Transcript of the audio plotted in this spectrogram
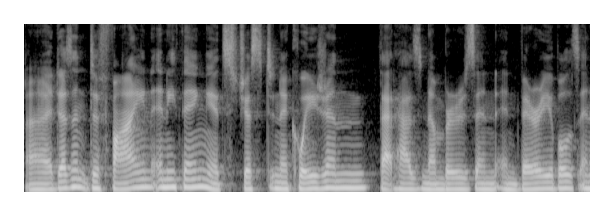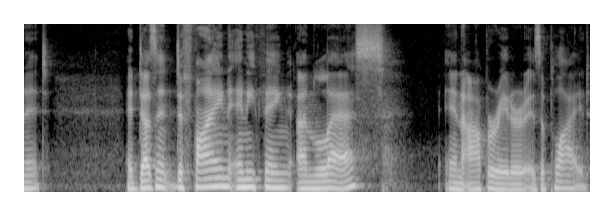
Uh, it doesn't define anything, it's just an equation that has numbers and, and variables in it. It doesn't define anything unless an operator is applied.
